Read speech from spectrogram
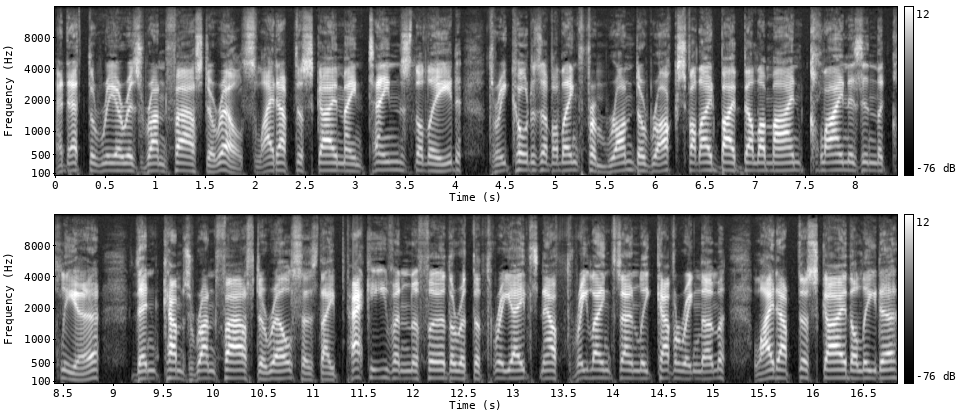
And at the rear is Run Faster Else. Light Up the Sky maintains the lead. Three quarters of a length from Ronda Rocks, followed by Bellamine. Klein is in the clear. Then comes Run Faster Else as they pack even further at the three eighths, now three lengths only covering them. Light up the sky, the leader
